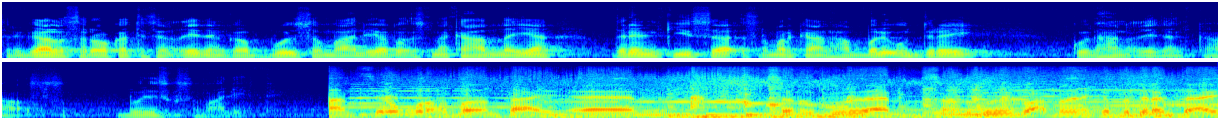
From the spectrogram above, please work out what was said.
sargaal sare oo ka tirsan ciidanka boolis soomaaliyeed oo isna ka hadlaya dareenkiisa islamarkaana hambali u diray guud ahaan ciidanka booliska soomaaliyeed. Maanta u qurux badan tahay sanad guuradan sanad guuradii wax badan ka bedelan tahay.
